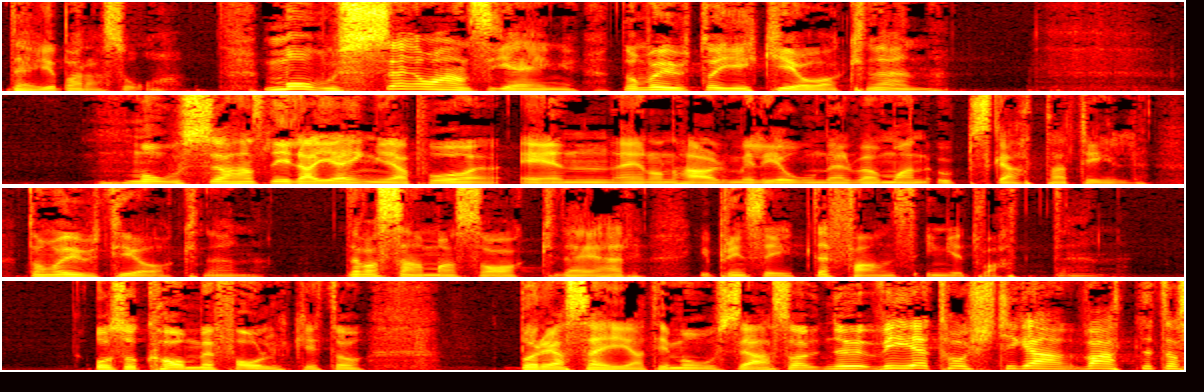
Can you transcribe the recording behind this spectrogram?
Det är ju bara så. Mose och hans gäng, de var ute och gick i öknen. Mose och hans lilla gäng, ja, på en, en och en halv miljon eller vad man uppskattar till. De var ute i öknen. Det var samma sak där i princip. Det fanns inget vatten. Och så kommer folket och börjar säga till Mose, alltså nu, vi är törstiga, vattnet är,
